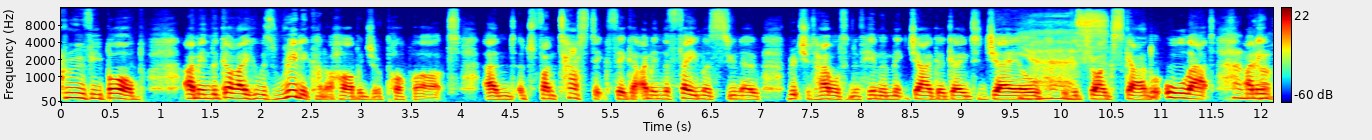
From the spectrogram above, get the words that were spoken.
Groovy Bob, I mean, the guy who was really kind of a harbinger of pop art and a fantastic figure. I mean, the famous, you know, Richard Hamilton of him and Mick Jagger going to jail with the drug scandal, all that. I mean,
